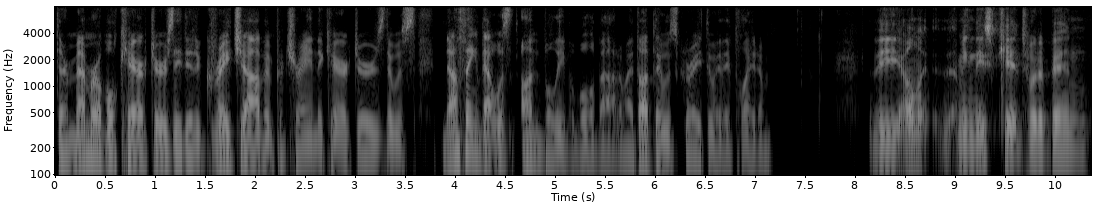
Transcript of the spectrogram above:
they're memorable characters. They did a great job in portraying the characters. There was nothing that was unbelievable about them. I thought they was great the way they played them. The only, I mean, these kids would have been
